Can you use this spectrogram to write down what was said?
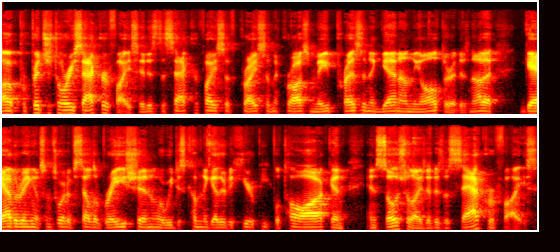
a propitiatory sacrifice. It is the sacrifice of christ on the cross made present again on the altar. It is not a gathering of some sort of celebration where we just come together to hear people talk and and socialize. It is a sacrifice.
